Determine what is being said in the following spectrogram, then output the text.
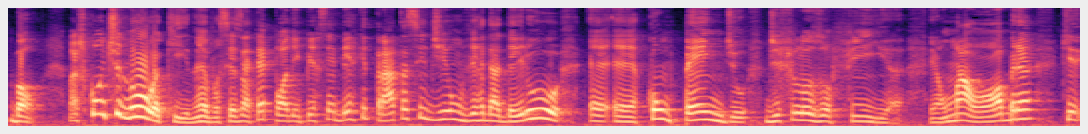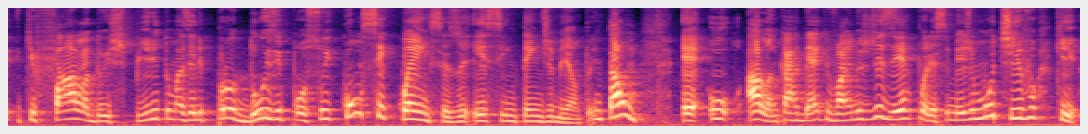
Bom, mas continua aqui, né? Vocês até podem perceber que trata-se de um verdadeiro é, é, compêndio de filosofia. É uma obra que, que fala do espírito, mas ele produz e possui consequências esse entendimento. Então, é, o Allan Kardec vai nos dizer, por esse mesmo motivo, que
